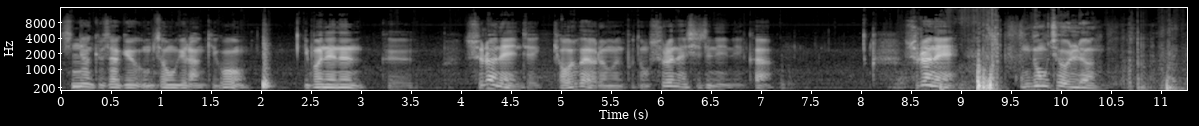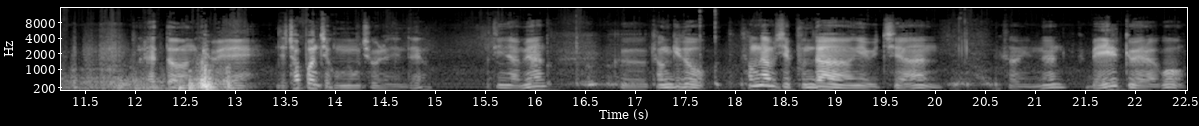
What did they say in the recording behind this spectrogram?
신년 교사 교육 음성 후기를 남기고 이번에는 그 수련회 이제 겨울과 여름은 보통 수련회 시즌이니까 수련회 공동체 훈련을 했던 교회 이제 첫 번째 공동체 훈련인데요. 어디냐면 그 경기도 성남시 분당에 위치한 서 있는 그 매일교회라고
